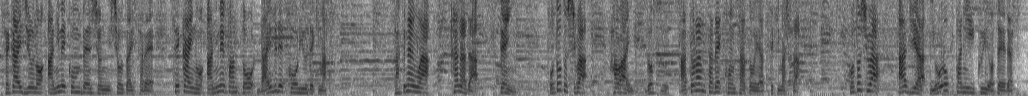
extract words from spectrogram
世界中のアニメコンベンションに招待され世界のアニメファンとライブで交流できます。昨年はカナダスペイン一昨年はハワイロスアトランタでコンサートをやってきました。今年はアジアヨーロッパに行く予定です。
